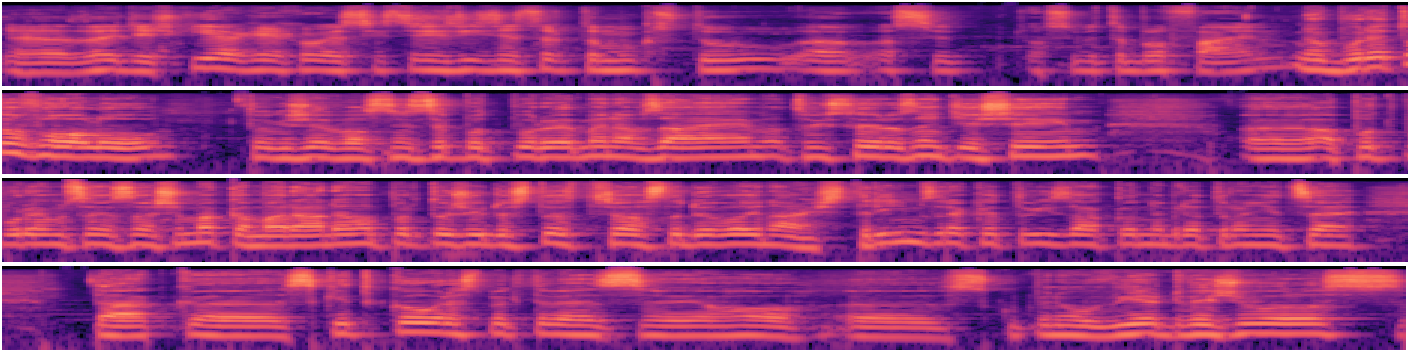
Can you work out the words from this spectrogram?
to je těžký, jak jako jestli chceš říct něco k tomu křtu, asi, asi by to bylo fajn. No bude to v holu, takže vlastně se podporujeme navzájem, a což se hrozně těším. Eh, a podporujeme se s našima kamarádama, protože kdo jste třeba sledovali náš stream z raketový základny Bratronice, tak eh, s Kitkou, respektive s jeho skupinou Weird Visuals,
